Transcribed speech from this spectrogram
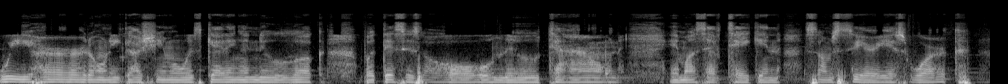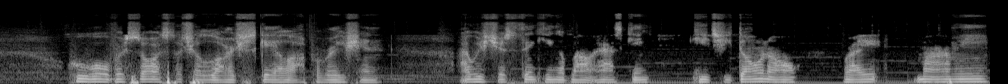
we heard Onigashima was getting a new look, but this is a whole new town. It must have taken some serious work. Who oversaw such a large-scale operation? I was just thinking about asking Kichidono, right, Mommy?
